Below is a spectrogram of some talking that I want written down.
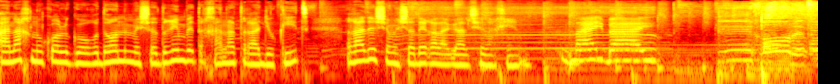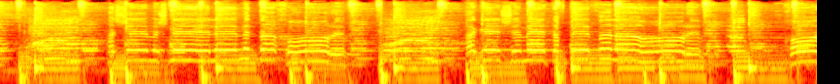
אנחנו קול גורדון משדרים בתחנת רדיו Kids, רדיו שמשדר על הגל שלכם. ביי ביי. כי חורף, השמש נעלמת בחורף, הגשם מטפטף על העורף, חורף,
